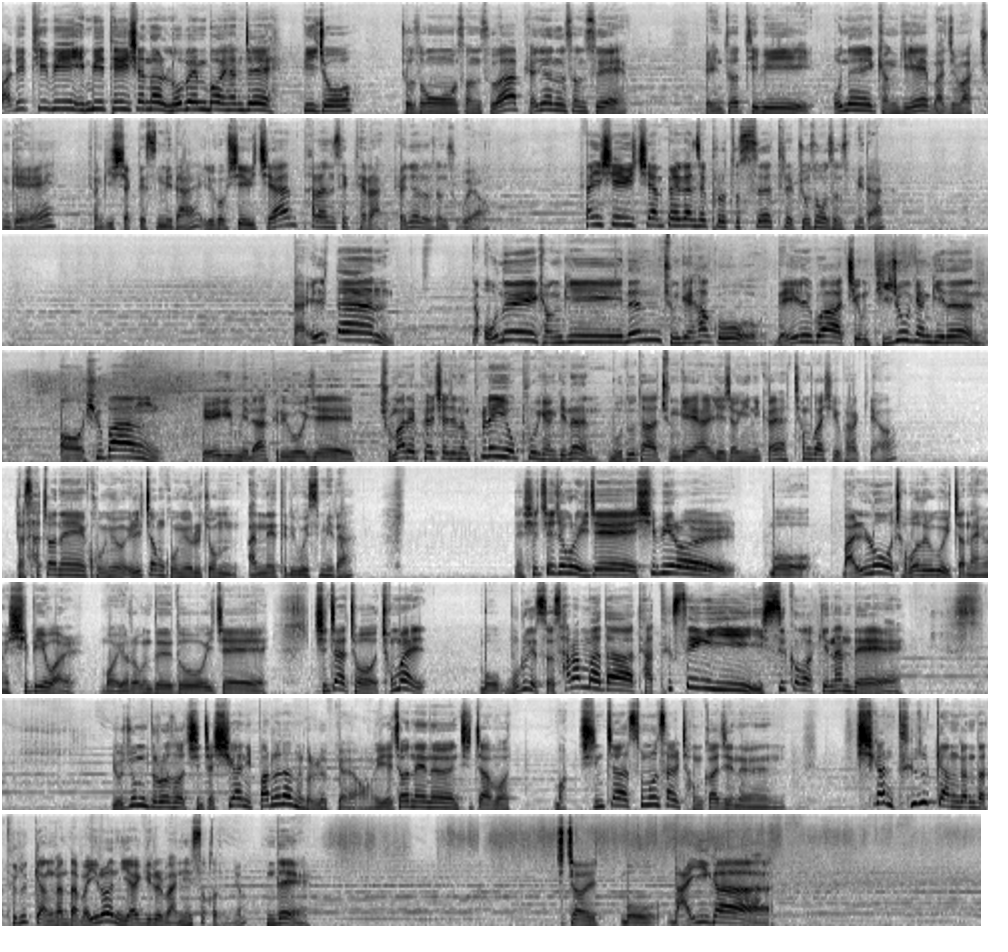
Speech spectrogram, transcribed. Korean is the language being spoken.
와디TV 인비테이셔널 노벤버 현재 B조 조성호 선수와 변현우 선수의 인터TV 오늘 경기의 마지막 중계 경기 시작됐습니다. 7시에 위치한 파란색 테란 변현우 선수고요. 1시에 위치한 빨간색 프로토스 트랩 조성호 선수입니다. 자, 일단 오늘 경기는 중계하고 내일과 지금 D조 경기는 어, 휴방 계획입니다. 그리고 이제 주말에 펼쳐지는 플레이오프 경기는 모두 다 중계할 예정이니까요. 참고하시기 바랄게요. 자, 사전에 공유 일정 공유를 좀 안내 드리고 있습니다. 네, 실제적으로 이제 11월 뭐 말로 접어들고 있잖아요. 12월 뭐 여러분들도 이제 진짜 저 정말 뭐 모르겠어요. 사람마다 다 특색이 있을 것 같긴 한데 요즘 들어서 진짜 시간이 빠르다는 걸 느껴요. 예전에는 진짜 뭐 막 진짜 스무 살 전까지는 시간 드럽게 안 간다, 드럽게 안 간다, 막 이런 이야기를 많이 했었거든요. 근데 진짜 뭐 나이가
